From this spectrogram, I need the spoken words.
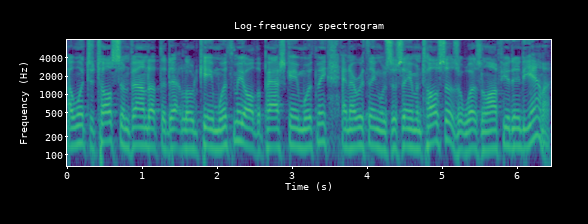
I went to Tulsa and found out the debt load came with me, all the past came with me, and everything was the same in Tulsa as it was in Lafayette, Indiana.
